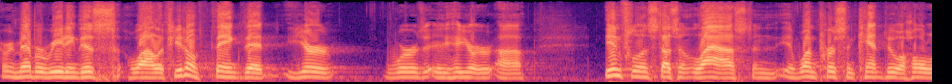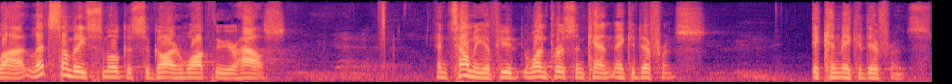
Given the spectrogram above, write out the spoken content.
I remember reading this while. If you don't think that your words, your uh, influence doesn't last, and one person can't do a whole lot, let somebody smoke a cigar and walk through your house, and tell me if you, one person can't make a difference. It can make a difference.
